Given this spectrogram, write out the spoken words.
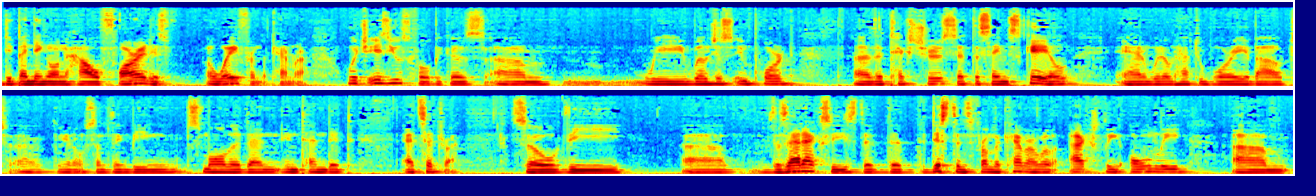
depending on how far it is away from the camera, which is useful because um, we will just import uh, the textures at the same scale and we don't have to worry about uh, you know something being smaller than intended etc so the uh, the z-axis, the, the, the, distance from the camera will actually only um,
